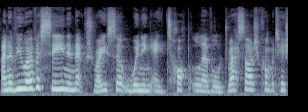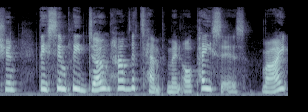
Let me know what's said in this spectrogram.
And have you ever seen an ex racer winning a top level dressage competition? They simply don't have the temperament or paces, right?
